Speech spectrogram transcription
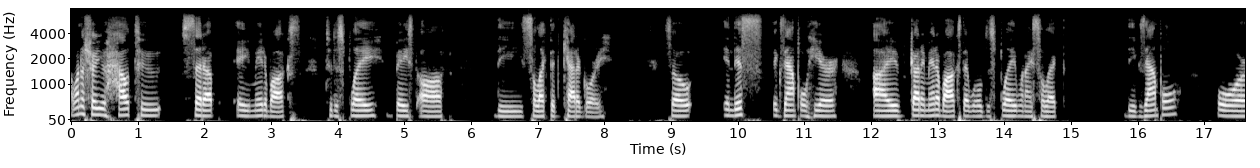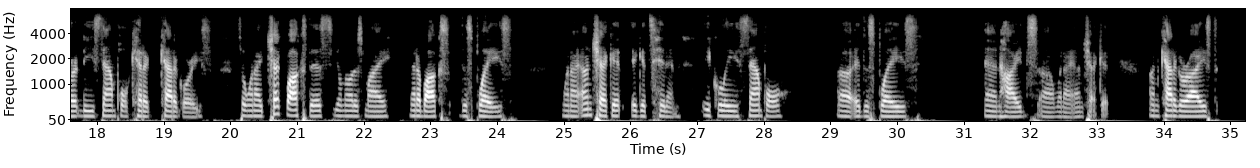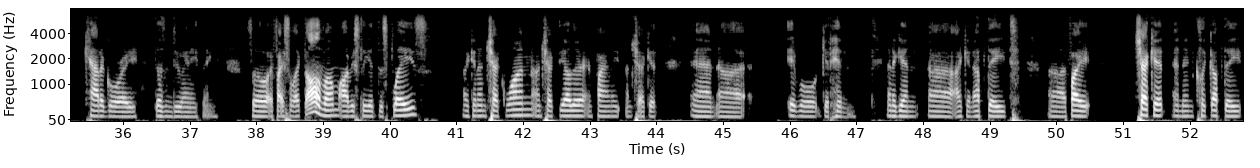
I want to show you how to set up a meta box to display based off the selected category. So in this example here, I've got a meta box that will display when I select the example or the sample categories. So when I checkbox this, you'll notice my meta box displays. When I uncheck it, it gets hidden. Equally, sample, uh, it displays and hides uh, when I uncheck it. Uncategorized category doesn't do anything. So if I select all of them, obviously it displays. I can uncheck one, uncheck the other, and finally uncheck it, and uh, it will get hidden. And again, uh, I can update. Uh, if I check it and then click update,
